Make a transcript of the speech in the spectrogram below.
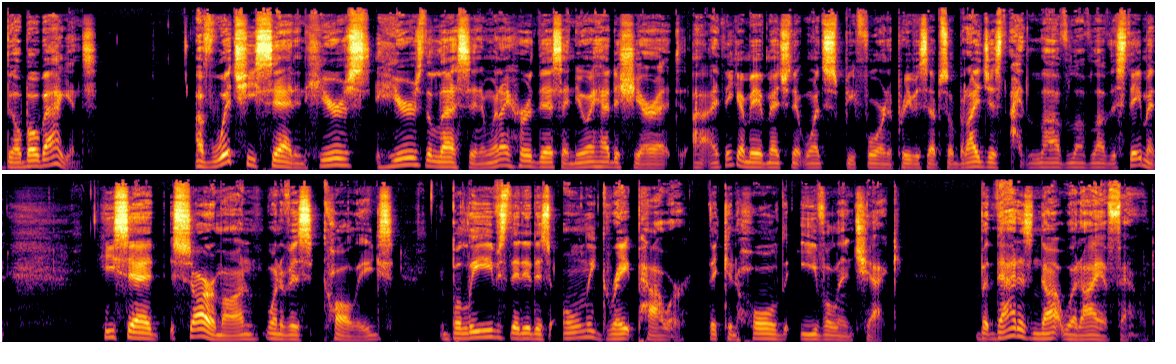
Bilbo Baggins of which he said, and here's here's the lesson. And when I heard this, I knew I had to share it. I think I may have mentioned it once before in a previous episode, but I just I love love love the statement. He said Saruman, one of his colleagues, believes that it is only great power that can hold evil in check. But that is not what I have found.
